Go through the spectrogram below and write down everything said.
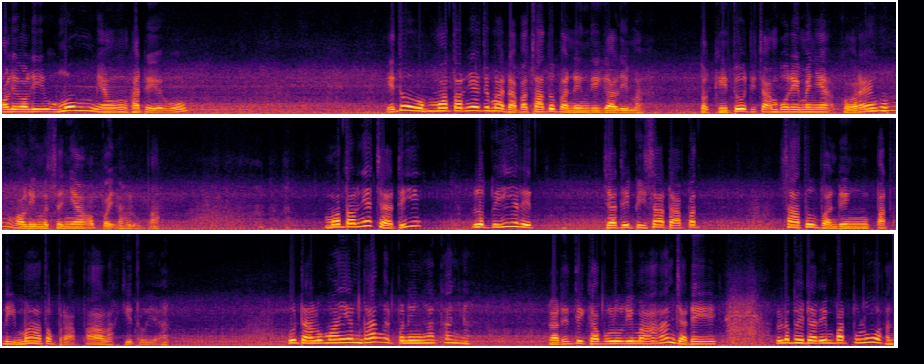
oli-oli umum yang HDO itu motornya cuma dapat satu banding 35 begitu dicampuri minyak goreng oli mesinnya apa ya lupa. Motornya jadi lebih irit. Jadi bisa dapat satu banding 45 atau berapa lah gitu ya. Udah lumayan banget peningkatannya dari 35an jadi lebih dari 40an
